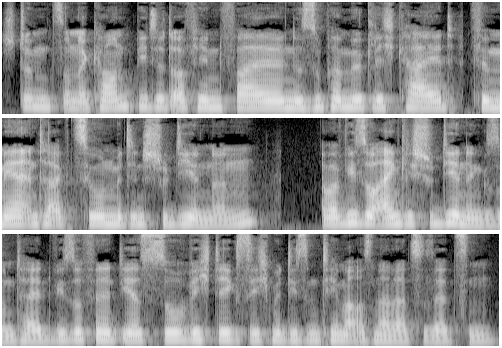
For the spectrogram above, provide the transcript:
Stimmt, so ein Account bietet auf jeden Fall eine super Möglichkeit für mehr Interaktion mit den Studierenden. Aber wieso eigentlich Studierendengesundheit? Wieso findet ihr es so wichtig, sich mit diesem Thema auseinanderzusetzen?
